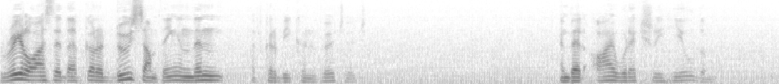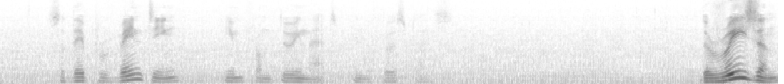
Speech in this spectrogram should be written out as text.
realize that they've got to do something, and then they've got to be converted, and that I would actually heal them. So they're preventing him from doing that in the first place. The reason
